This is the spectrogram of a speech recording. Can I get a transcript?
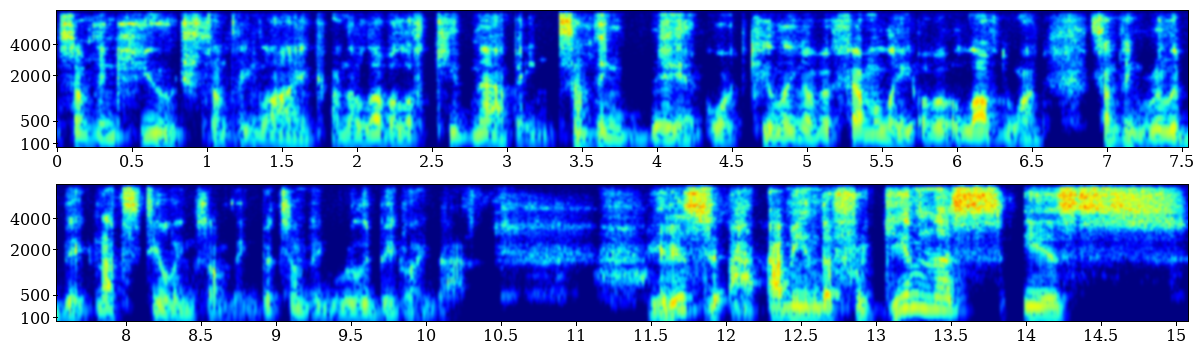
something huge, something like on the level of kidnapping, something big, or killing of a family or a loved one, something really big, not stealing something, but something really big like that. It is, I mean, the forgiveness is,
